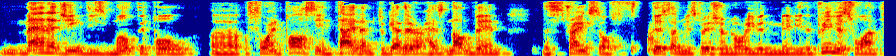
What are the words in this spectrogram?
managing these multiple uh, foreign policy and tie them together has not been the strengths of this administration or even maybe the previous one.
